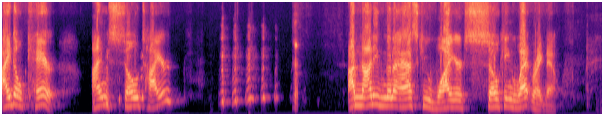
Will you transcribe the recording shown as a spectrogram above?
I don't care. I'm so tired. I'm not even going to ask you why you're soaking wet right now.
